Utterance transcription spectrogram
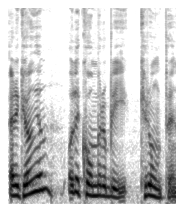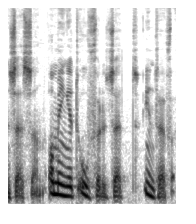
är det kungen och det kommer att bli kronprinsessan. Om inget oförutsett inträffar.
